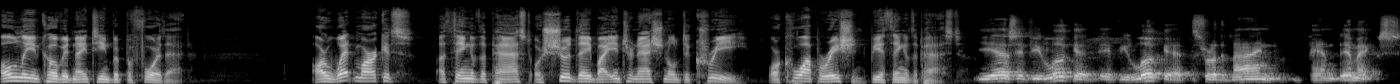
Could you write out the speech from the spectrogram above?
only in COVID 19, but before that. Are wet markets a thing of the past, or should they, by international decree or cooperation, be a thing of the past? Yes, if you look at if you look at sort of the nine pandemics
